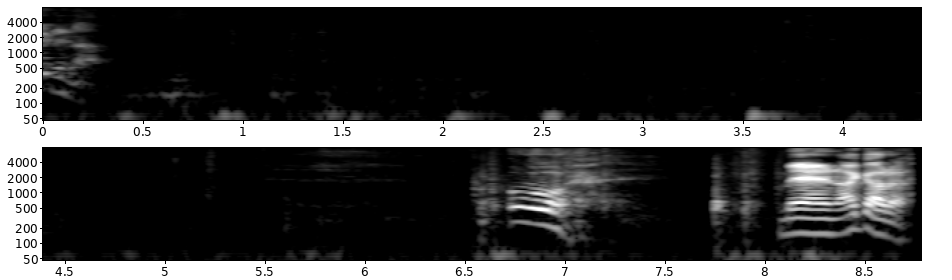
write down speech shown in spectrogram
Good enough. Oh, man, I got a,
